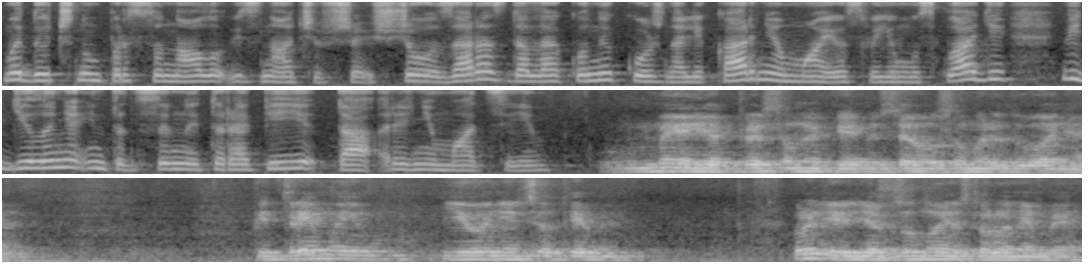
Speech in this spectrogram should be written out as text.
медичному персоналу, відзначивши, що зараз далеко не кожна лікарня має у своєму складі відділення інтенсивної терапії та реанімації. Ми, як представники місцевого самоврядування, підтримуємо його ініціативи. Вроді, як з одної сторони, ми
